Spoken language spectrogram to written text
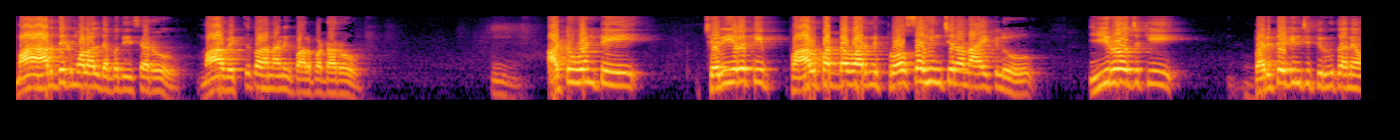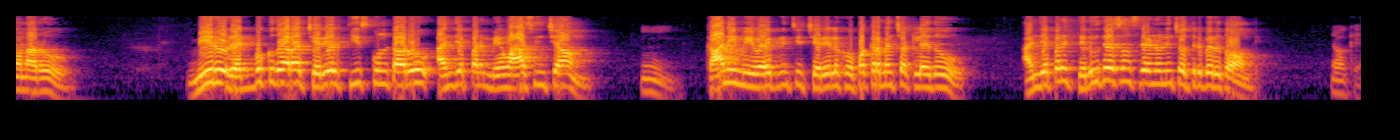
మా ఆర్థిక మూలాలు దెబ్బతీశారు. మా వ్యక్తిత్వ హనానికి పాల్పడ్డారు. అటువంటి చర్యలకి పాల్పడ్డ వారిని ప్రోత్సహించిన నాయకులు ఈ రోజుకి బరితెగించి తిరుగుతూనే ఉన్నారు. మీరు రెడ్ బుక్ ద్వారా చర్యలు తీసుకుంటారు అని చెప్పని మేము ఆశించాం. కానీ మీ వైపు నుంచి చర్యలకు ఉపక్రమించట్లేదు అని చెప్పని తెలుగుదేశం శ్రేణు నుంచి ఒత్తిడి పెరుగుతూ ఉంది. ఓకే.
